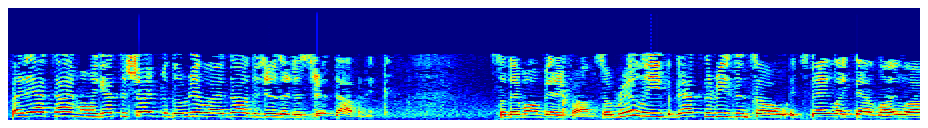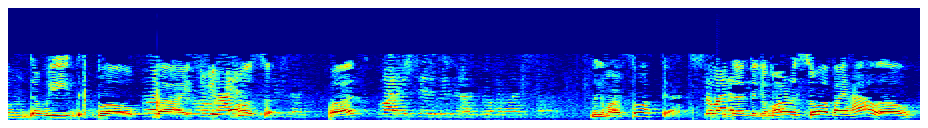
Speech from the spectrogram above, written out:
By that time, when we get to Shofar, they'll realize, oh, the Jews are just davening so they won't be any problem. So really, but that's the reason. So it stayed like that loilam that we blow by Musaf. What? The Gemara thought that. So but then the Gemara saw by Hallow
